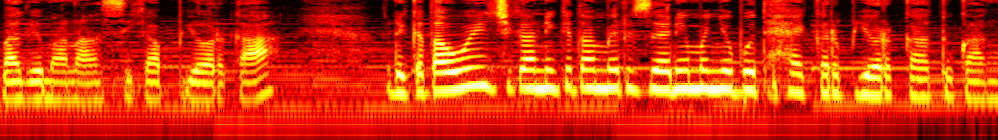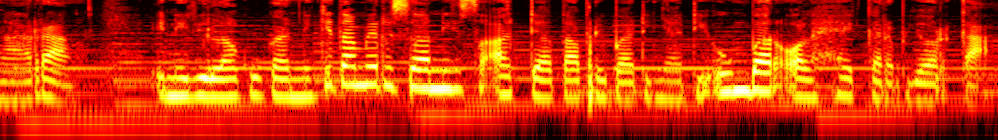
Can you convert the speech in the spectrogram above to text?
Bagaimana sikap Bjorka? Diketahui jika Nikita Mirzani menyebut hacker Bjorka tukang ngarang. Ini dilakukan Nikita Mirzani saat data pribadinya diumbar oleh hacker Bjorka.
